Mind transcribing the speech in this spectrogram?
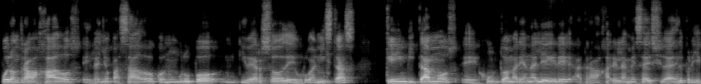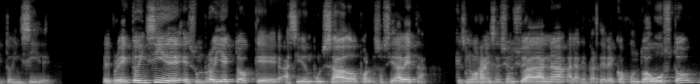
fueron trabajados el año pasado con un grupo diverso de urbanistas que invitamos eh, junto a Mariana Alegre a trabajar en la mesa de ciudades del proyecto INCIDE. El proyecto INCIDE es un proyecto que ha sido impulsado por la Sociedad Beta, que es una organización ciudadana a la que pertenezco junto a Augusto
